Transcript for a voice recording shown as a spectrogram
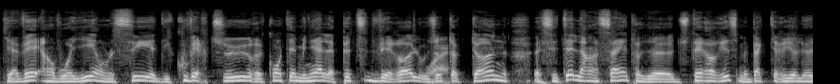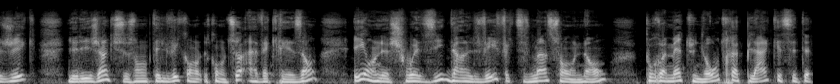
qui avait envoyé, on le sait, des couvertures contaminées à la petite vérole aux Autochtones. Euh, c'était l'ancêtre du terrorisme bactériologique. Il y a des gens qui se sont élevés contre, contre ça avec raison. Et on on a choisi d'enlever effectivement son nom pour remettre une autre plaque. C'était,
